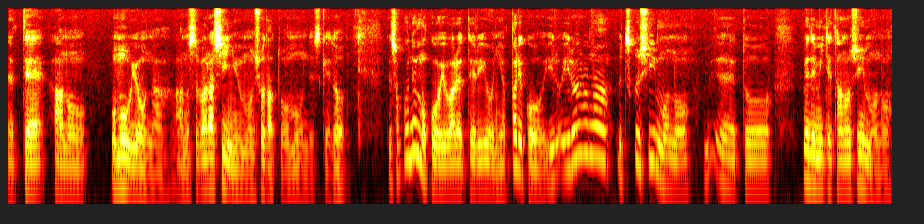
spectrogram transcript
ってあの思うようなあの素晴らしい入門書だと思うんですけどそこでもこう言われてるようにやっぱりこういろいろな美しいもの、えーと、目で見て楽しいも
